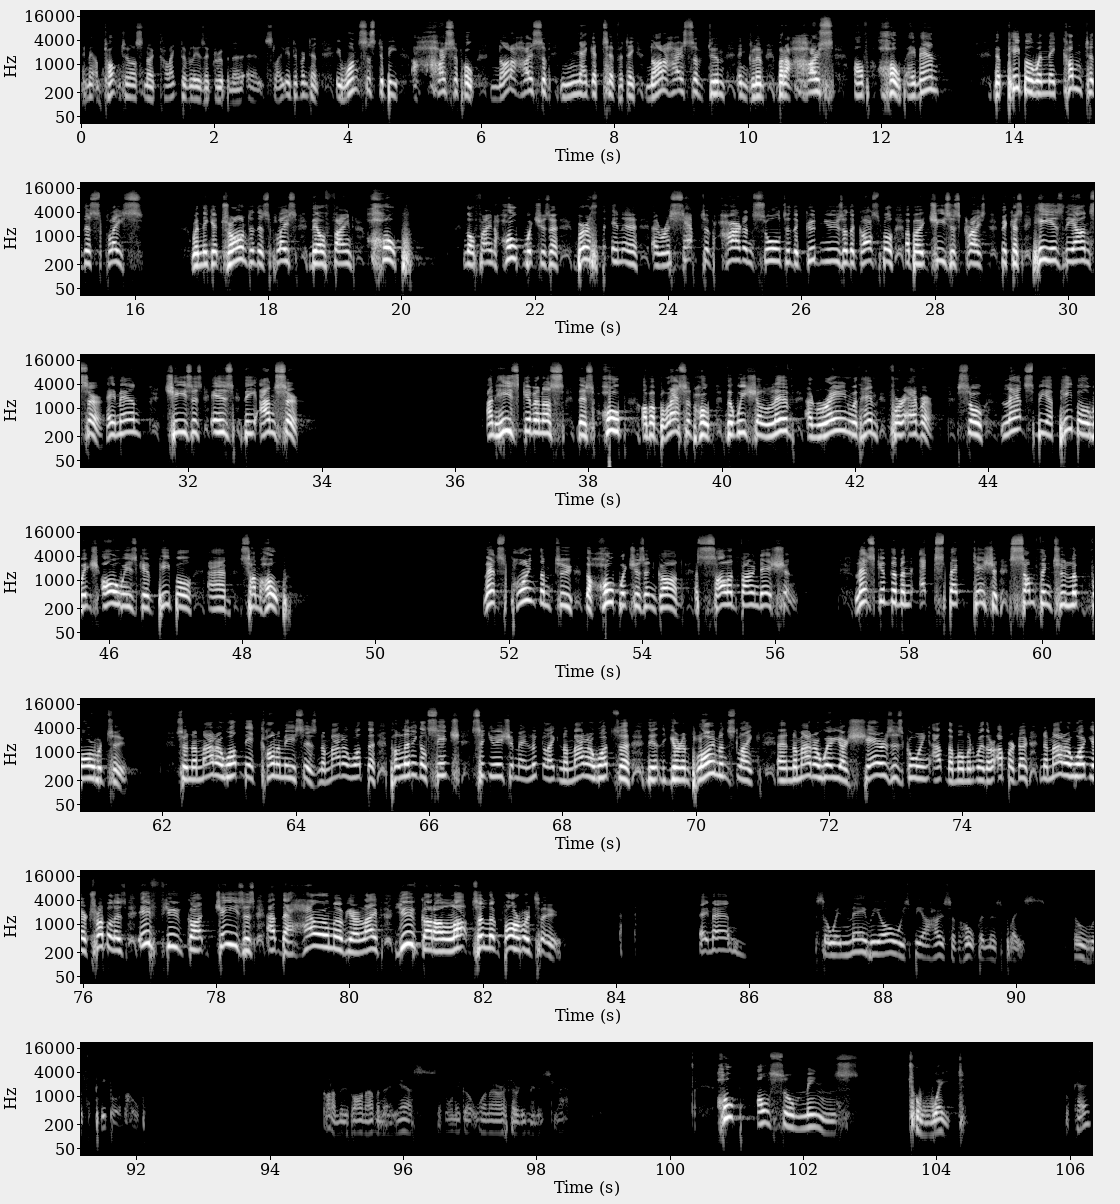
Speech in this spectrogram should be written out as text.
Amen. I'm talking to us now collectively as a group in a, a, slightly different tense. He wants us to be a house of hope, not a house of negativity, not a house of doom and gloom, but a house of hope. Amen. The people, when they come to this place, when they get drawn to this place, they'll find hope and they'll find hope, which is a birthed in a, a receptive heart and soul to the good news of the gospel about Jesus Christ, because He is the answer. Amen. Jesus is the answer. And He's given us this hope of a blessed hope that we shall live and reign with Him forever. So let's be a people which always give people um, some hope. Let's point them to the hope which is in God, a solid foundation. Let's give them an expectation, something to look forward to. So, no matter what the economy says, no matter what the political situation may look like, no matter what uh, the, your employment's like, uh, no matter where your shares is going at the moment, whether up or down, no matter what your trouble is, if you've got Jesus at the helm of your life, you've got a lot to look forward to. Amen. So we may we always be a house of hope in this place filled with people of hope. Got to move on, haven't I? Yes, I've only got one hour, 30 minutes left. Hope also means to wait. Okay?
